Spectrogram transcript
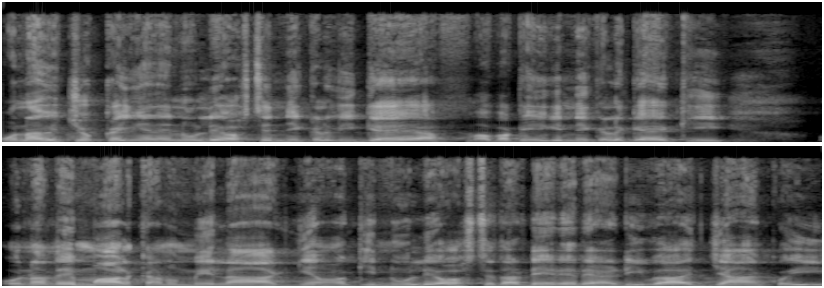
ਉਹਨਾਂ ਵਿੱਚੋਂ ਕਈਆਂ ਦੇ ਨੂਲੇ ਵਾਸਤੇ ਨਿਕਲ ਵੀ ਗਏ ਆ। ਆਪਾਂ ਕਹੀਏ ਕਿ ਨਿਕਲ ਗਏ ਕਿ ਉਹਨਾਂ ਦੇ ਮਾਲਕਾਂ ਨੂੰ ਮੇਲਾਂ ਆ ਗਈਆਂ ਵਾ ਕਿ ਨੂਲੇ ਵਾਸਤੇ ਤਾਂ ਡੇਰੇ ਰੈਡੀ ਵਾ ਜਾਂ ਕੋਈ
